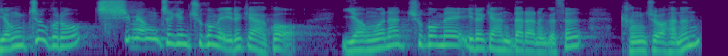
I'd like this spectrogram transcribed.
영적으로 치명적인 죽음에 이르게 하고 영원한 죽음에 이르게 한다라는 것을 강조하는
